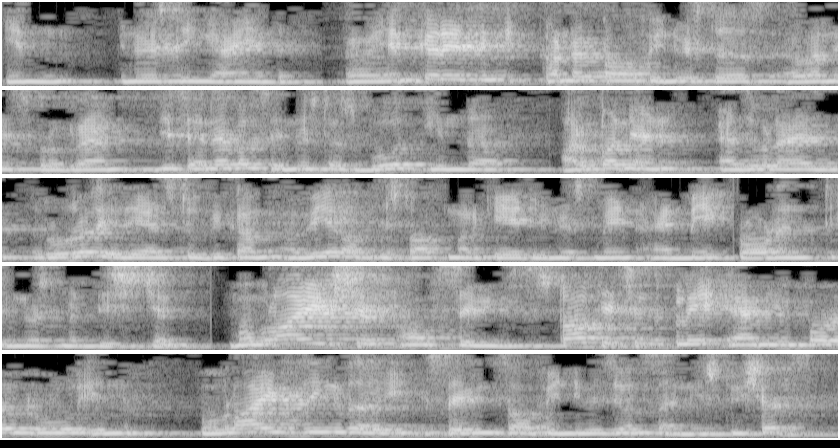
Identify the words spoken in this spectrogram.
in investing and uh, encouraging conduct of investors awareness program. This enables investors both in the urban and as well as rural areas to become aware of the stock market investment and make prudent investment decision. Mobilization of savings. Stock exchange play an important role in mobilizing the savings of individuals and institutions.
